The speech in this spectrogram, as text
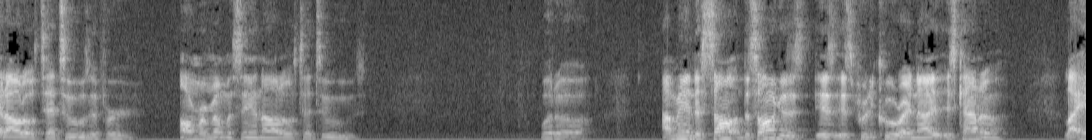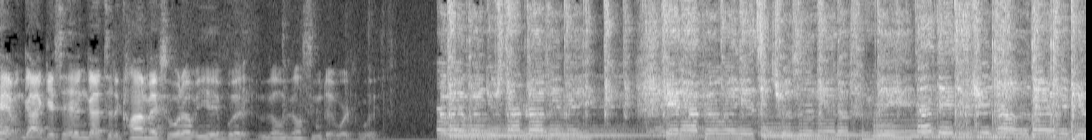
Had all those tattoos at first. I don't remember seeing all those tattoos. But uh, I mean the song the song is is, is pretty cool right now. It- It's kind of like haven't got I guess it hasn't got to the climax or whatever yet, but we're gonna we're gonna see what they're working with. When you loving me, it happened when you took wasn't enough for me. Now that you should know that you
